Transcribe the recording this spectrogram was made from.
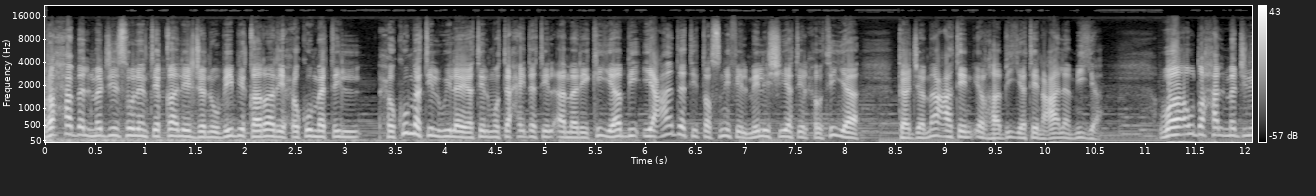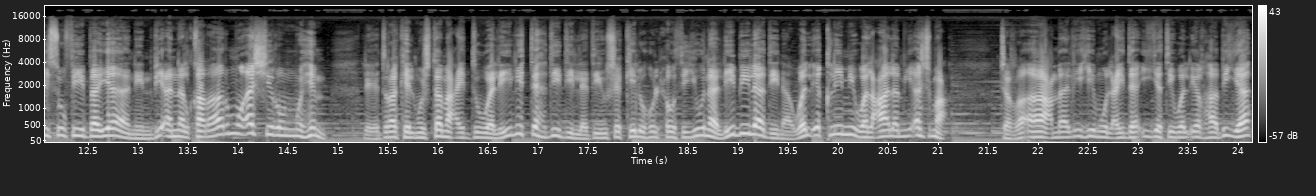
رحب المجلس الانتقالي الجنوبي بقرار حكومة حكومة الولايات المتحدة الأمريكية بإعادة تصنيف الميليشيات الحوثية كجماعة إرهابية عالمية. وأوضح المجلس في بيان بأن القرار مؤشر مهم لإدراك المجتمع الدولي للتهديد الذي يشكله الحوثيون لبلادنا والإقليم والعالم أجمع. جراء أعمالهم العدائية والإرهابية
